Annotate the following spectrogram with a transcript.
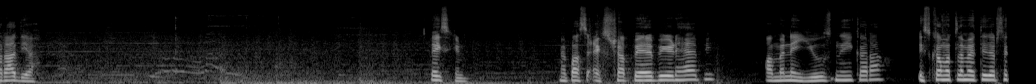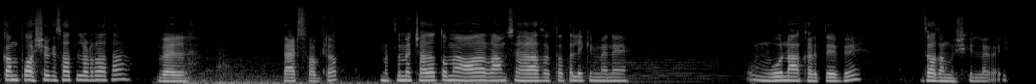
हरा दिया। एक सेकेंड मेरे पास एक्स्ट्रा पेयर बीड है अभी, और मैंने यूज़ नहीं करा। इसका मतलब मैं इतनी देर से कम पॉस्चर के साथ लड़ रहा था। वेल दैट्स फक्ड अप मतलब मैं चाहता तो मैं और आराम से हरा सकता था, लेकिन मैंने वो ना करते हुए ज़्यादा मुश्किल लगाई।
